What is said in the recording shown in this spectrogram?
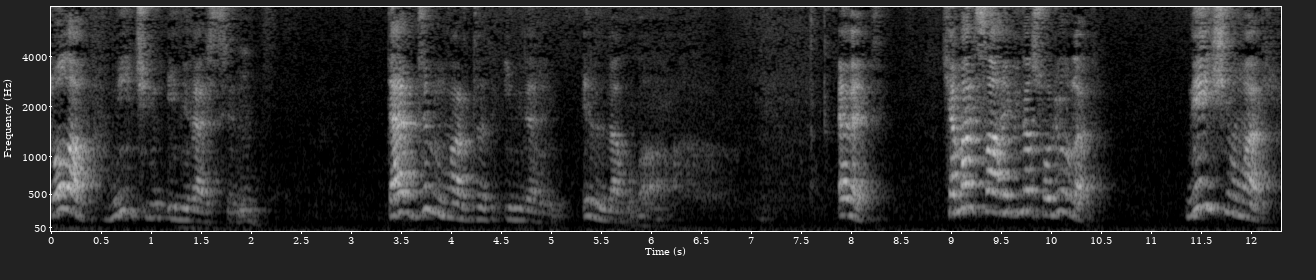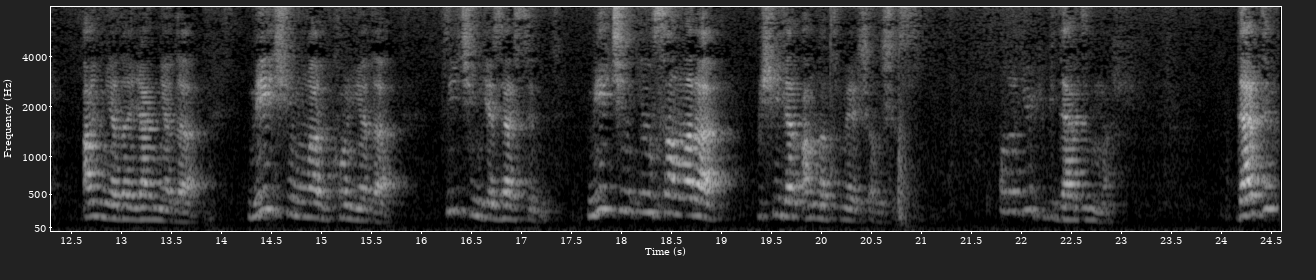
Dolap niçin inilersin? Derdim vardır inilerim illallah. Evet. Kemal sahibine soruyorlar. Ne işin var Anya'da, Yanya'da? Ne işin var Konya'da? Niçin gezersin? Niçin insanlara bir şeyler anlatmaya çalışırsın? O da diyor ki bir derdim var. Derdim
